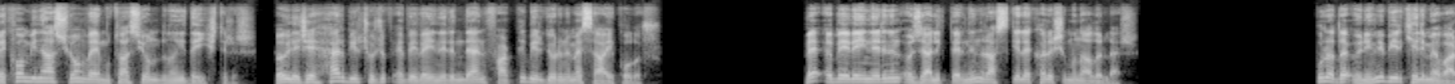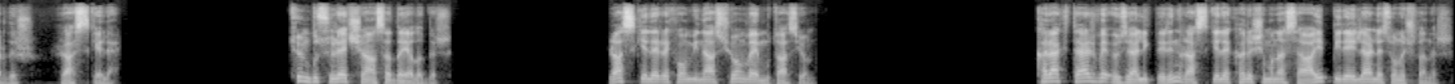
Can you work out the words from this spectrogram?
Rekombinasyon ve mutasyon DNA'yı değiştirir. Böylece her bir çocuk ebeveynlerinden farklı bir görünüme sahip olur. Ve ebeveynlerinin özelliklerinin rastgele karışımını alırlar. Burada önemli bir kelime vardır, rastgele. Tüm bu süreç şansa dayalıdır. Rastgele rekombinasyon ve mutasyon. Karakter ve özelliklerin rastgele karışımına sahip bireylerle sonuçlanır.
